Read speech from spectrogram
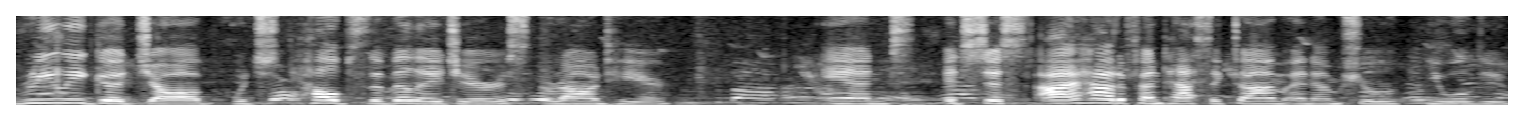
really good job which helps the villagers around here. And it's just, I had a fantastic time and I'm sure you will do.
